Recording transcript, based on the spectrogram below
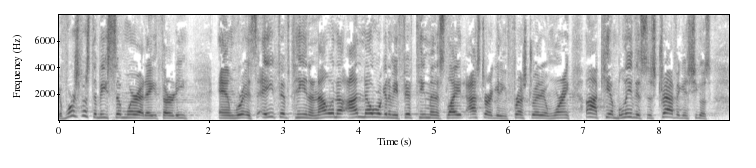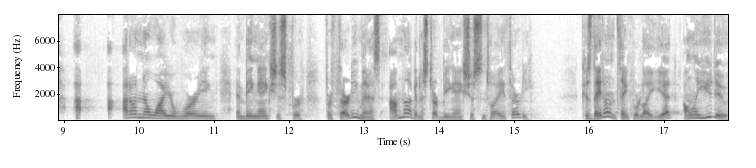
If we're supposed to be somewhere at 8.30, and we're, it's 8.15, and I know, I know we're going to be 15 minutes late, I start getting frustrated and worrying. Oh, I can't believe this is traffic. And she goes, I, I, I don't know why you're worrying and being anxious for, for 30 minutes. I'm not going to start being anxious until 8.30 because they don't think we're late yet. Only you do.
